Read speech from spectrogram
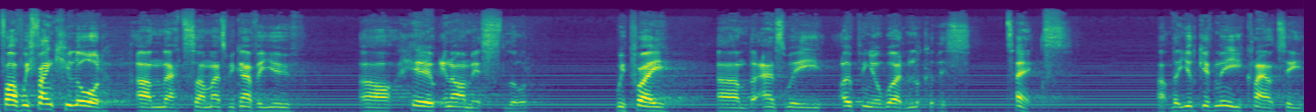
Father, we thank you, Lord, um, that um, as we gather, you are here in our midst, Lord. We pray um, that as we open your word and look at this text, uh, that you'd give me clarity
